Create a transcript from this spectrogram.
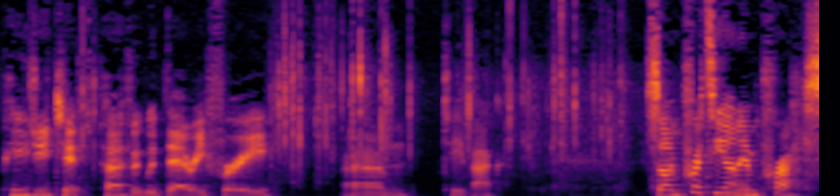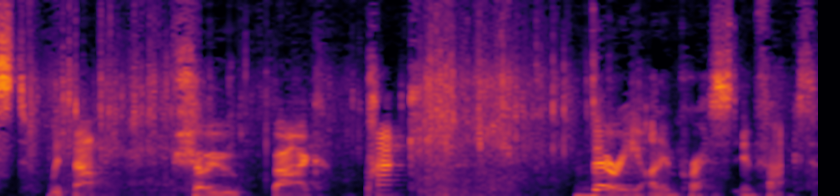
PG tips, perfect with dairy free. um, tea bag. So I'm pretty unimpressed with that show bag pack. Very unimpressed, in fact.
